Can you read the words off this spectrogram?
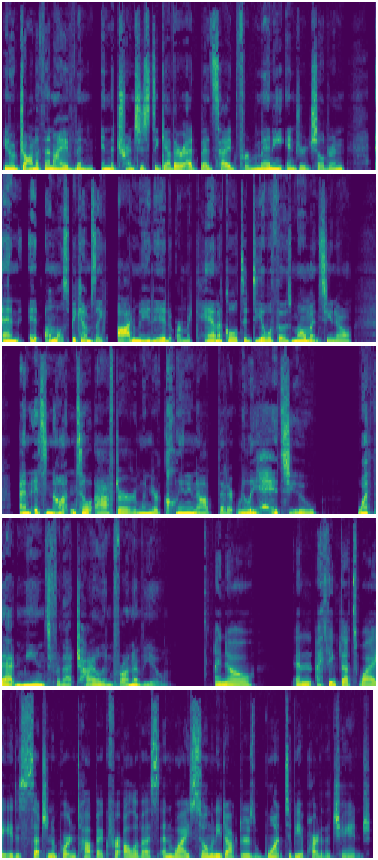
You know, Jonathan and I have been in the trenches together at bedside for many injured children, and it almost becomes like automated or mechanical to deal with those moments, you know? And it's not until after when you're cleaning up that it really hits you what that means for that child in front of you. I know. And I think that's why it is such an important topic for all of us and why so many doctors want to be a part of the change.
